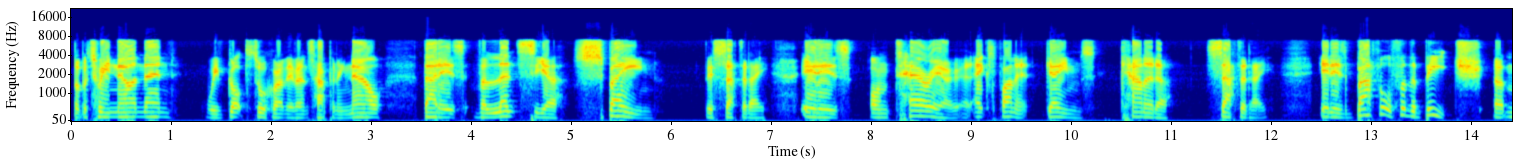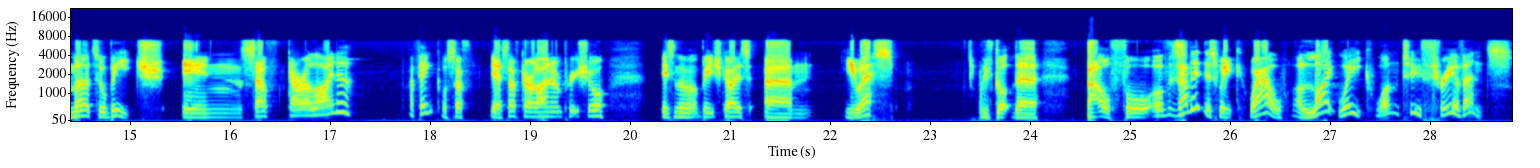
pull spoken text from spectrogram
but between now and then, we've got to talk about the events happening now. That is Valencia, Spain, this Saturday. It is Ontario at X Planet Games, Canada, Saturday. It is Battle for the Beach at Myrtle Beach in South Carolina, I think, or South yeah South Carolina. I'm pretty sure is the Myrtle Beach guys. Um, US. We've got the Battle for. Oh, is that it this week? Wow, a light week. One, two, three events.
